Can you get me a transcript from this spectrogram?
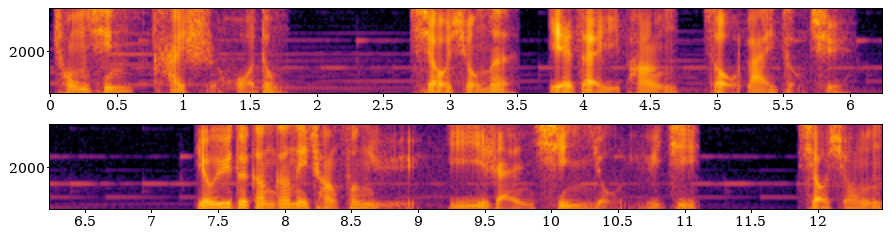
重新开始活动。小熊们也在一旁走来走去。由于对刚刚那场风雨依然心有余悸，小熊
